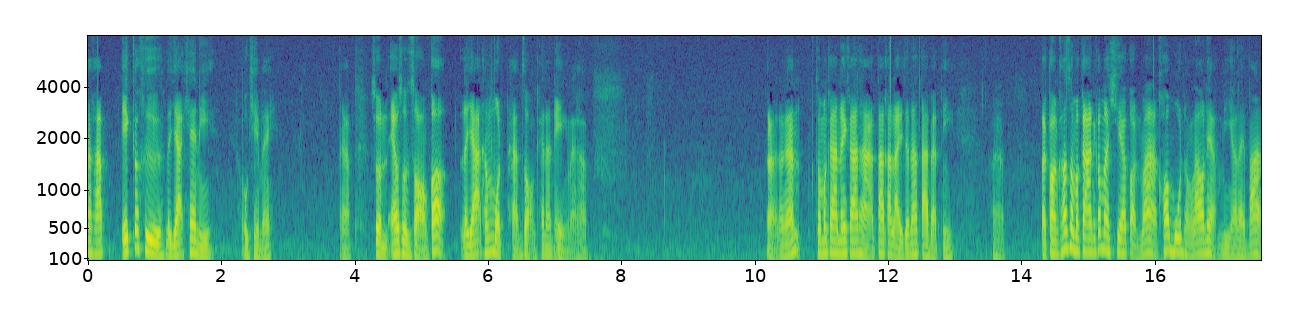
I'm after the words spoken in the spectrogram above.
นะครับ x ก็คือระยะแค่นี้ โอเคไหมนะครับ ส่วน l ส่วน 2 ก็ระยะทั้งหมดหาร 2 แค่นั้นเองนะครับอ่าดังนั้นสมการในการหาอัตราการไหลจะหน้าตาแบบนี้นะครับ แต่ก่อนเข้าสมการก็มาเคลียร์ก่อนว่าข้อมูลของเราเนี่ยมีอะไรบ้าง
